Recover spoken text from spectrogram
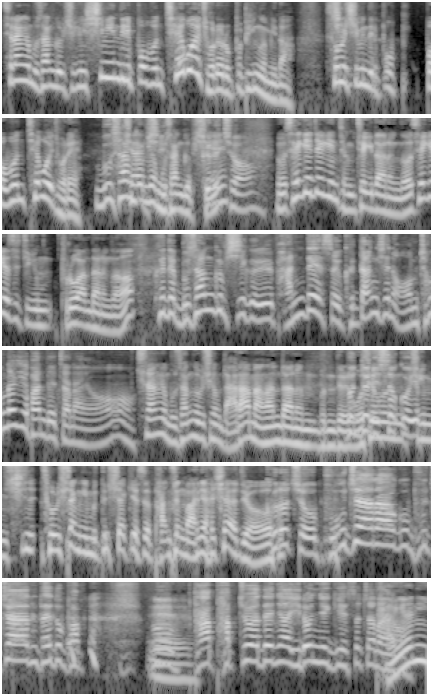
네. 친환경 무상급식은 시민들이 뽑은 최고의 조례로 뽑힌 겁니다. 서울 시민들이 뽑, 뽑은 최고의 조례. 무상급식. 무상급식. 그렇죠. 세계적인 정책이라는 거, 세계에서 지금 불어한다는 거. 근데 무상급식을 반대했어요. 그 당시에는 엄청나게 반대했잖아요. 친환경 무상급식은 나라 망한다는 분들. 오세훈 있었고. 지금 시, 서울시장님부터 시작해서 반성 많이 하셔야죠. 그렇죠. 부자라고 부자한테도 밥, 네. 어, 다밥 줘야 되냐 이런 얘기 했었잖아요. 당연히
